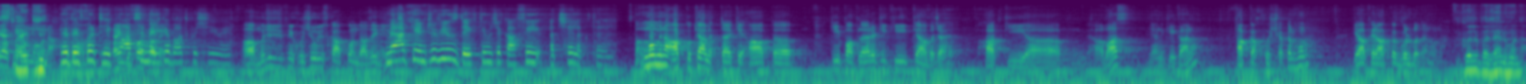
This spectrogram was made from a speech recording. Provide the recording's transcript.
कैसी हैं Slightly. मैं बिल्कुल ठीक हूँ आपसे बहुत खुशी हुई। हाँ मुझे जितनी खुशी हुई उसका आपको अंदाज़ा ही नहीं मैं आपके इंटरव्यूज़ देखती हूँ मुझे काफ़ी अच्छे लगते हैं। मोमिना आपको क्या लगता है कि आप की पॉपुलैरिटी की क्या वजह है? आपकी आवाज़ यानी कि गाना आपका खुश शक्ल होना या फिर आपका गुल बदन होना? गुल बदन होना।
